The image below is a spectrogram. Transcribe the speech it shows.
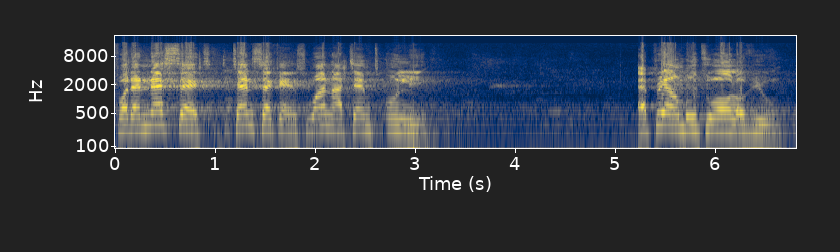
For the next set, 10 seconds, one attempt only. A preamble to all of you.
